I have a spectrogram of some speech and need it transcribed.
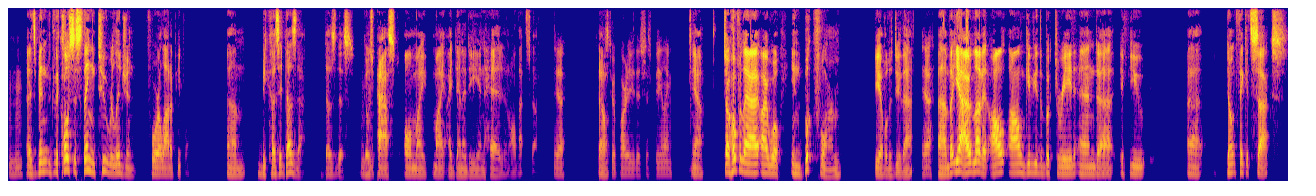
Hmm it's been the closest thing to religion for a lot of people um, because it does that. It does this. It goes past all my my identity and head and all that stuff. Yeah. So it's to a part of you that's just feeling. Yeah. So hopefully I, I will in book form be able to do that. yeah. Um, but yeah, I would love it. I'll I'll give you the book to read, and uh, if you uh, don't think it sucks,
